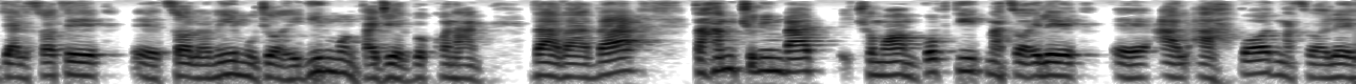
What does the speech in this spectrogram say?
جلسات سالانه مجاهدین منفجر بکنن. و و و همچنین بعد شما هم گفتید مسائل الاحباد مسائل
